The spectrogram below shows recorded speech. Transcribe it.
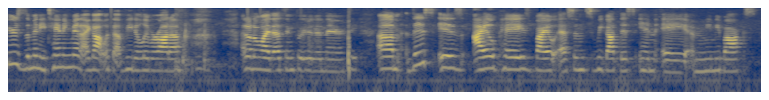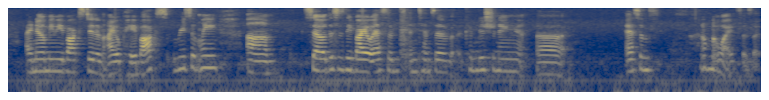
Here's the mini tanning mitt I got with that Vita Liberata. I don't know why that's included in there. Um, this is IOPE's Bio Essence. We got this in a Memebox. I know Memebox did an IOPay box recently. Um, so this is the Bio Essence Intensive Conditioning uh, Essence I don't know why it says that.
